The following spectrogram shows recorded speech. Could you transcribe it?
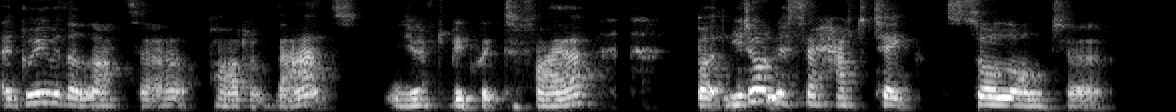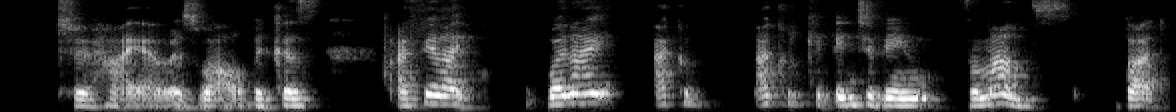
agree with the latter part of that. You have to be quick to fire, but you don't necessarily have to take so long to to hire as well. Because I feel like when I I could I could keep interviewing for months, but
